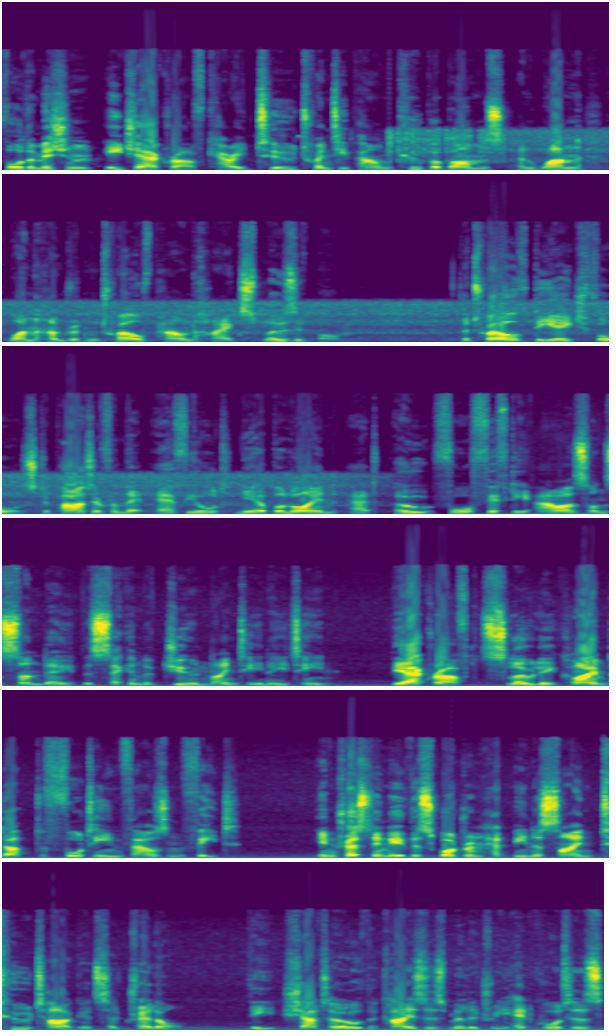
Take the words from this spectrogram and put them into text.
For the mission, each aircraft carried two 20 pound Cooper bombs and one 112 pound high explosive bomb. The 12 DH-4s departed from their airfield near Boulogne at 0450 hours on Sunday, the 2nd of June 1918. The aircraft slowly climbed up to 14,000 feet. Interestingly, the squadron had been assigned two targets at Trelon, the chateau, the Kaiser's military headquarters,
